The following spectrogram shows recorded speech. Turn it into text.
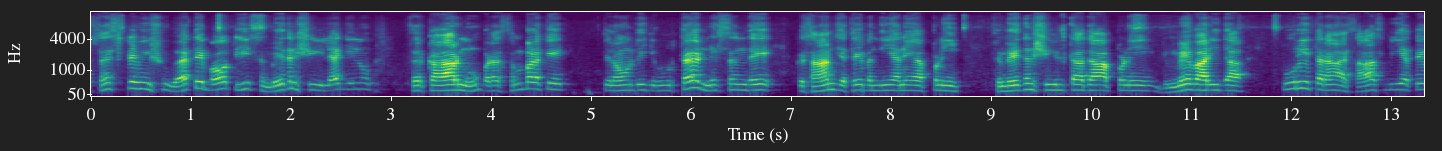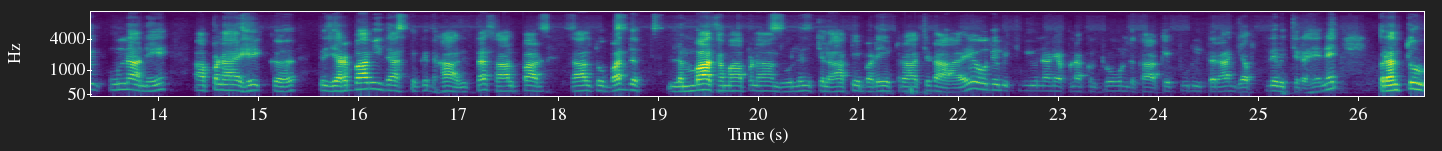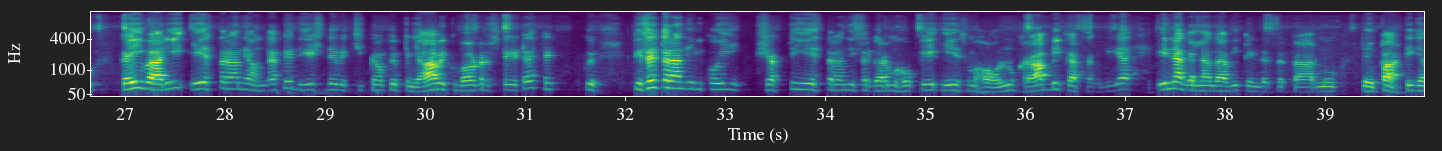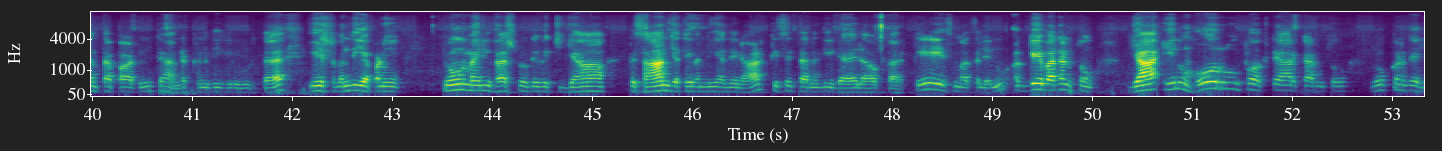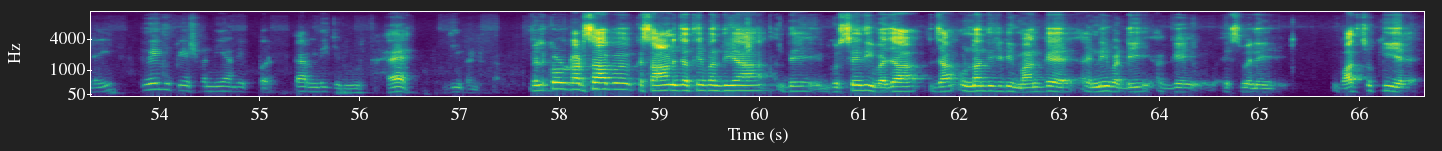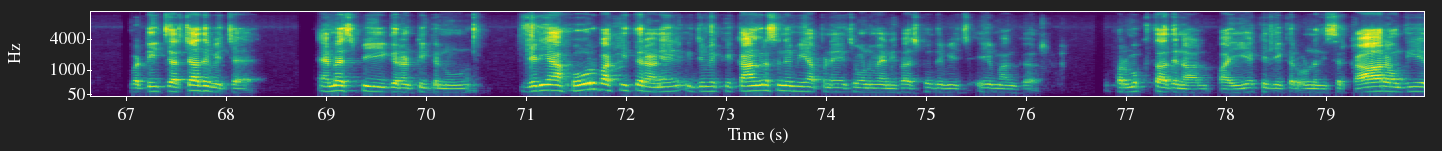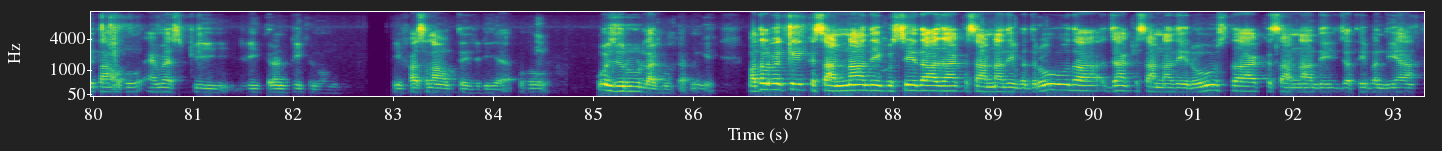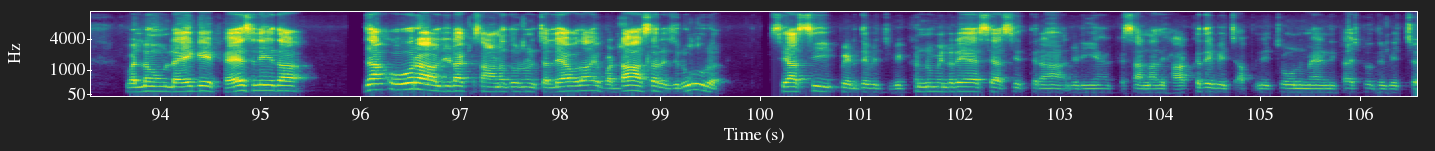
ਸੈਂਸਿਟਿਵ ਇਸ਼ੂ ਹੈ ਤੇ ਬਹੁਤ ਹੀ ਸੰਵੇਦਨਸ਼ੀਲ ਹੈ, ਜਿਹਨੂੰ ਸਰਕਾਰ ਨੂੰ ਬੜਾ ਸੰਭਲ ਕੇ ਚਲਾਉਣ ਦੀ ਜ਼ਰੂਰਤ ਹੈ, ਨਿਰਸੰਦੇਹ ਕਿਸਾਨ ਜਥੇਬੰਦੀਆਂ ਨੇ ਆਪਣੀ ਸੰਵੇਦਨਸ਼ੀਲਤਾ ਦਾ, ਆਪਣੀ ਜ਼ਿੰਮੇਵਾਰੀ ਦਾ ਪੂਰੀ ਤਰ੍ਹਾਂ ਅਹਿਸਾਸ ਵੀ ਹੈ ਤੇ ਉਹਨਾਂ ਨੇ ਆਪਣਾ ਇਹ ਇੱਕ ਤਜਰਬਾ ਵੀ ਦੱਸ ਦਿਖਾ ਦਿੱਤਾ ਸਾਲ ਭਰ, ਸਾਲ ਤੋਂ ਵੱਧ ਲੰਬਾ ਸਮਾਂ ਆਪਣਾ ਅੰਦੋਲਨ ਚਲਾ ਕੇ ਬੜੇ ਉਤਰਾ ਚੜਾਏ ਉਹਦੇ ਵਿੱਚ ਵੀ ਉਹਨਾਂ ਨੇ ਆਪਣਾ ਕੰਟਰੋਲ ਦਿਖਾ ਕੇ ਪੂਰੀ ਤਰ੍ਹਾਂ ਜ਼ਬਤ ਦੇ ਵਿੱਚ ਰਹੇ ਨੇ। ਪਰੰਤੂ ਕਈ ਵਾਰੀ ਇਸ ਤਰ੍ਹਾਂ ਦਾ ਹੁੰਦਾ ਕਿ ਦੇਸ਼ ਦੇ ਵਿੱਚ ਕਿਉਂਕਿ ਪੰਜਾਬ ਇੱਕ ਬਾਰਡਰ ਸਟੇਟ ਹੈ ਤੇ ਕਿਸੇ ਤਰ੍ਹਾਂ ਦੀ ਵੀ ਕੋਈ ਸ਼ਕਤੀ ਇਸ ਤਰ੍ਹਾਂ ਦੀ ਸਰਗਰਮ ਹੋ ਕੇ ਇਸ ਮਾਹੌਲ ਨੂੰ ਖਰਾਬ ਵੀ ਕਰ ਸਕਦੀ ਹੈ, ਇਹਨਾਂ ਗੱਲਾਂ ਦਾ ਵੀ ਕੇਂਦਰ ਸਰਕਾਰ ਨੂੰ ਤੇ ਭਾਰਤੀ ਜਨਤਾ ਪਾਰਟੀ ਨੂੰ ਧਿਆਨ ਰੱਖਣ ਦੀ ਜ਼ਰੂਰਤ ਹੈ। ਇਸ ਸੰਬੰਧੀ ਆਪਣੇ ਚੋਣ ਮੈਨੀਫੈਸਟੋ ਦੇ ਵਿੱਚ ਜਾਂ ਕਿਸਾਨ ਜਥੇਬੰਦੀਆਂ ਦੇ ਨਾਲ ਕਿਸੇ ਤਰ੍ਹਾਂ ਦੀ ਡਾਇਲਾਗ ਕਰਕੇ ਇਸ ਮਸਲੇ ਨੂੰ ਅੱਗੇ ਵਧਣ ਤੋਂ ਜਾਂ ਇਹਨੂੰ ਹੋਰ ਰੂਪ ਅਖਤਿਆਰ ਕਰਨ ਤੋਂ ਰੋਕਣ ਦੇ ਲਈ ਇਹ ਵੀ ਪੇਸ਼ਬੰਦੀਆਂ ਦੇ ਉੱਪਰ ਕਰਨ ਦੀ ਜ਼ਰੂਰਤ ਹੈ। ਜੀ ਪਿੰਡ ਬਿਲਕੁਲ ਡਾਕਟਰ ਸਾਹਿਬ, ਕਿਸਾਨ ਜਥੇਬੰਦੀਆਂ ਦੇ ਗੁੱਸੇ ਦੀ ਵਜ੍ਹਾ ਜਾਂ ਉਹਨਾਂ ਦੀ ਜਿਹੜੀ ਮੰਗ ਹੈ, ਇੰਨੀ ਵੱਡੀ ਅੱਗੇ ਇਸ ਵੇਲੇ ਵੱਧ ਚੁੱਕੀ ਹੈ, ਵੱਡੀ ਚਰਚਾ ਦੇ ਵਿੱਚ ਹੈ। ਐਮਐਸਪੀ ਗਾਰੰਟੀ ਕਾਨੂੰਨ, ਜਿਹੜੀਆਂ ਹੋਰ ਬਾਕੀ ਧਿਰਾਂ ਨੇ, ਜਿਵੇਂ ਕਿ ਕਾਂਗਰਸ ਨੇ ਵੀ ਆਪਣੇ ਚੋਣ ਮੈਨੀਫੈਸਟੋ ਦੇ ਵਿੱਚ ਇਹ ਮੰਗ ਪ੍ਰਮੁੱਖਤਾ ਦੇ ਨਾਲ ਪਾਈ ਹੈ ਕਿ ਜੇਕਰ ਉਹਨਾਂ ਦੀ ਸਰਕਾਰ ਆਉਂਦੀ ਹੈ ਤਾਂ ਉਹ ਐਮਐਸਪੀ ਜਿਹੜੀ ਗਾਰੰਟੀ ਕਾਨੂੰਨ ਇਹ ਫਸਲਾਂ ਉੱਤੇ ਜਿਹੜੀ ਹੈ ਉਹ ਉਹ ਜ਼ਰੂਰ ਲਾਗੂ ਕਰਨਗੇ। ਮਤਲਬ ਕਿ ਕਿਸਾਨਾਂ ਦੇ ਗੁੱਸੇ ਦਾ ਜਾਂ ਕਿਸਾਨਾਂ ਦੇ ਵਿਦਰੋਹ ਦਾ ਜਾਂ ਕਿਸਾਨਾਂ ਦੇ ਰੋਸ ਦਾ, ਕਿਸਾਨਾਂ ਦੀ ਜਥੇਬੰਦੀਆਂ ਵੱਲੋਂ ਲਏ ਗਏ ਫੈਸਲੇ ਦਾ ਜਾਂ ਓਵਰਆਲ ਜਿਹੜਾ ਕਿਸਾਨ ਅੰਦੋਲਨ ਚੱਲਿਆ, ਉਹਦਾ ਇਹ ਵੱਡਾ ਅਸਰ ਜ਼ਰੂਰ ਸਿਆਸੀ ਪਿੜ ਦੇ ਵਿੱਚ ਵੇਖਣ ਨੂੰ ਮਿਲ ਰਿਹਾ ਹੈ। ਸਿਆਸੀ ਤਰ੍ਹਾਂ ਜਿਹੜੀਆਂ ਕਿਸਾਨਾਂ ਦੇ ਹੱਕ ਦੇ ਵਿੱਚ, ਆਪਣੇ ਚੋਣ ਮੈਨੀਫੈਸਟੋ ਦੇ ਵਿੱਚ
